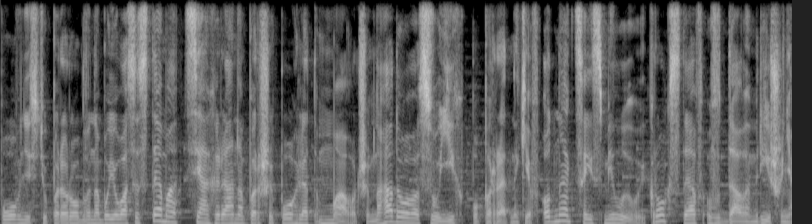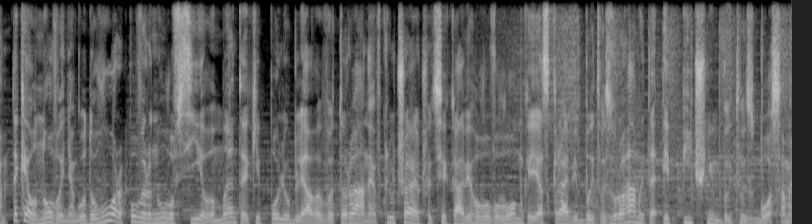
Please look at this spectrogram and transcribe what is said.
повністю перероблена бойова система. Ця гра на перший погляд мало чим нагадувала своїх попередників. Однак цей сміливий крок став вдалим рішенням. Таке оновлення God of War повернуло всі елементи, які полюбляли ветерани включаючи цікаві головоломки, яскраві битви з ворогами та епічні битви з босами.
